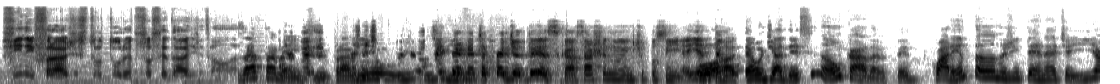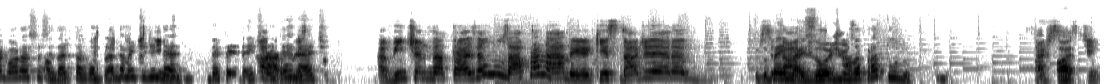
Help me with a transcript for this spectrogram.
fina e frágil estrutura de sociedade, então. Né? Exatamente. Pra A mim, gente o, Essa internet até dia desse, cara, você acha no, tipo assim. Porra, até até um dia desse não, cara. Tem 40 anos de internet aí e agora a sociedade tá completamente de inter- dependente Claro, da mas- internet. Há 20 anos atrás eu não usava pra nada. E aqui a cidade era. Tudo cidade- bem, mas hoje usa pra tudo. Acho que tinha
